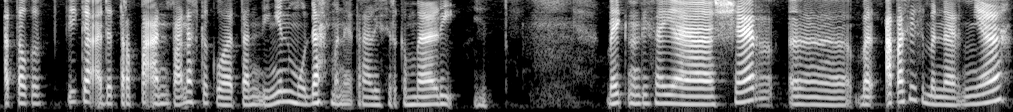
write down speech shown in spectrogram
atau ketika ada terpaan panas kekuatan dingin mudah menetralisir kembali gitu. Baik nanti saya share eh, apa sih sebenarnya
